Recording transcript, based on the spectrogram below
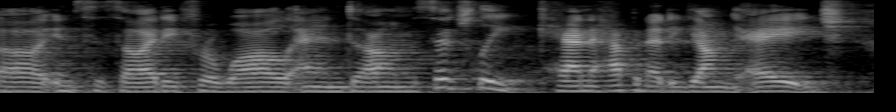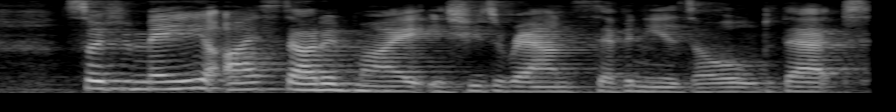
uh, in society for a while and um, essentially can happen at a young age. So for me, I started my issues around seven years old. That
